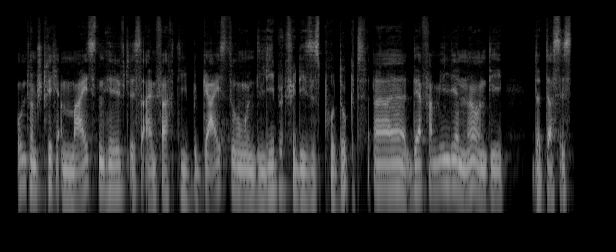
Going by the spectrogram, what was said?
unterm Strich am meisten hilft, ist einfach die Begeisterung und Liebe für dieses Produkt äh, der Familien. Ne? Und die, das ist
